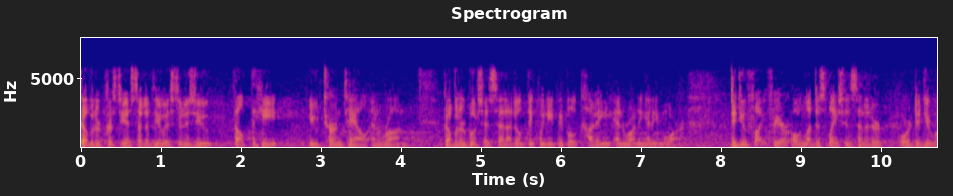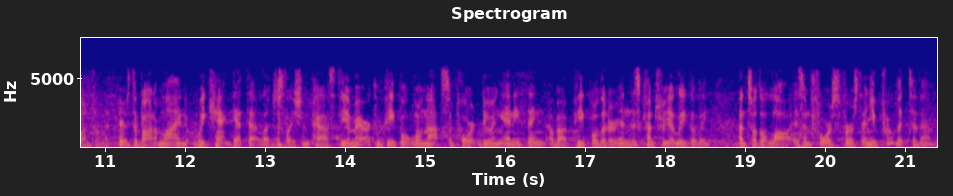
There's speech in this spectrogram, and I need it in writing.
Governor Christie has said of you, as soon as you felt the heat, you turn tail and run. Governor Bush has said, I don't think we need people cutting and running anymore. Did you fight for your own legislation, Senator, or did you run from it? Here's the bottom line. We can't get that legislation passed. The American people will not support doing anything about people that are in this country illegally until the law is enforced first, and you prove it to them.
